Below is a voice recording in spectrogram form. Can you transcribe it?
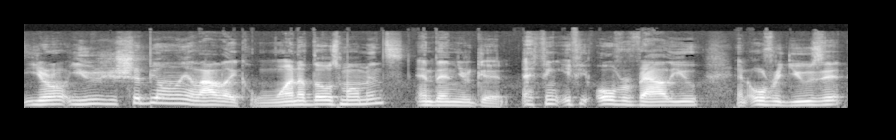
you you should be only allowed like one of those moments and then you're good. I think if you overvalue and overuse it,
